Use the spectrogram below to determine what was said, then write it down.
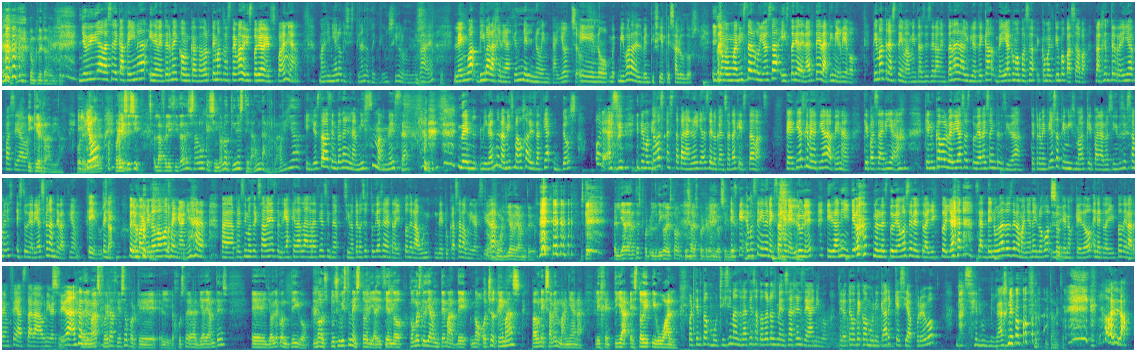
Completamente. Yo vivía a base de cafeína y de meterme con calzador tema tras tema de historia de España. Madre mía, lo que se estira en los 21 siglos, de verdad, ¿eh? Lengua, viva la generación del 98. Eh, no, viva la del 27, saludos. Y como humanista orgullosa, historia del arte, latín y griego. Tema tras tema, mientras desde la ventana de la biblioteca veía cómo, pasa, cómo el tiempo pasaba. La gente reía, paseaba. Y qué rabia. por ¿Y ello, yo? ¿eh? Porque sí, sí, la felicidad es algo que si no lo tienes te da una rabia. Y yo estaba sentada en la misma mesa, mirando la misma hoja desde hacía dos horas. Y te montabas hasta paranoias de lo cansada que estabas. Te decías que merecía la pena, que pasaría, que nunca volverías a estudiar a esa intensidad. Te prometías a ti misma que para los siguientes exámenes estudiarías con antelación. Qué ilusa. Pero, pero ¿para qué nos vamos a engañar? Para los próximos exámenes tendrías que dar las gracias si, te- si no te los estudias en el trayecto de, la de tu casa a la universidad. Como el día de antes. es que el día de antes, porque le digo esto, tú sabes por qué le digo, Silvia. Es que hemos tenido un examen el lunes y Dani y yo nos lo estudiamos en el trayecto ya, o sea, de 9 a 2 de la mañana y luego Sí. lo que nos quedó en el trayecto de la Renfe hasta la Sí. universidad. Además, fue gracioso porque el, justo era el día de antes. eh, yo hablé contigo. No, tú subiste una historia diciendo cómo estudiar un tema de. No, ocho temas para un examen mañana. Le dije, tía, estoy igual. Por cierto, muchísimas gracias a todos los mensajes de ánimo, pero tengo que comunicar que si apruebo va a ser un milagro. Y tanto. ¡Hola!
